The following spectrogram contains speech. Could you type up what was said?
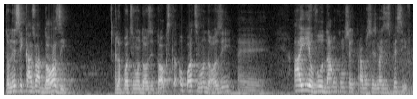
Então, nesse caso, a dose, ela pode ser uma dose tóxica ou pode ser uma dose. É... Aí eu vou dar um conceito para vocês mais específico.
